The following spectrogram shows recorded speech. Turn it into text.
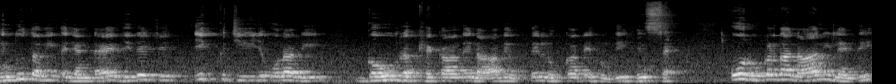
ਹਿੰਦੂ ਤਵੀ ਏਜੰਡਾ ਹੈ, ਜਿਹਦੇ 'ਚ ਇੱਕ ਚੀਜ਼ ਉਹਨਾਂ ਦੀ ਗਊ ਰੱਖਿਅਕਾਂ ਦੇ ਨਾਂ ਦੇ ਉੱਤੇ ਲੋਕਾਂ ਤੇ ਹੁੰਦੀ ਹਿੰਸਾ ਹੈ। ਉਹ ਰੁਕਣ ਦਾ ਨਾਂ ਨਹੀਂ ਲੈਂਦੀ।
